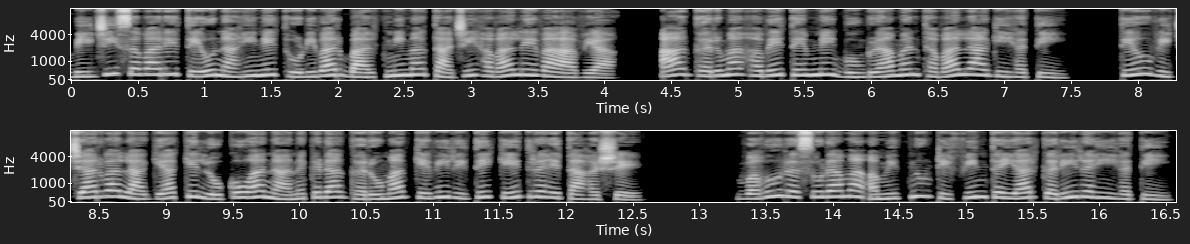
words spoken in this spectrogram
બીજી સવારે તેઓ નાહીને થોડીવાર બાલ્કનીમાં તાજી હવા લેવા આવ્યા. આ ઘરમાં હવે તેમને ગુંગળામણ થવા લાગી હતી. તેઓ વિચારવા લાગ્યા કે લોકો આ નાનકડા ઘરોમાં કેવી રીતે કેદ રહેતા હશે. વહુ રસોડામાં અમિતનું ટિફિન તૈયાર કરી રહી હતી.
